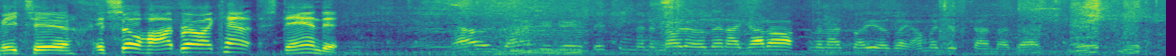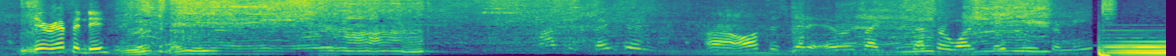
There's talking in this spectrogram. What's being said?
Me too. It's so hot, bro. I can't stand it. I was here doing a 15 minute moto, and then I got off, and then I saw you. I was like, I'm gonna just try my best. You're ripping, dude. My suspension, uh, Altus did it. It was like set for 150 for me.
